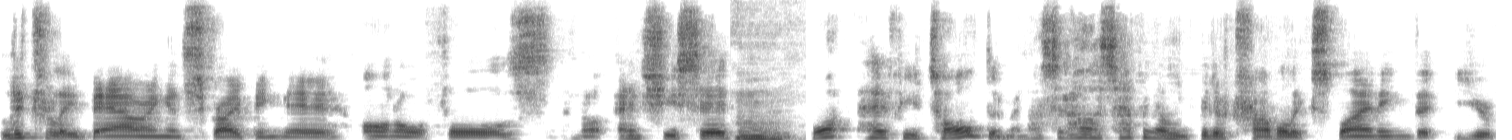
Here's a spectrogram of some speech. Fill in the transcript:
literally bowing and scraping there on all fours. And she said, mm. "What have you told them?" And I said, oh, "I was having a bit of trouble explaining that you,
